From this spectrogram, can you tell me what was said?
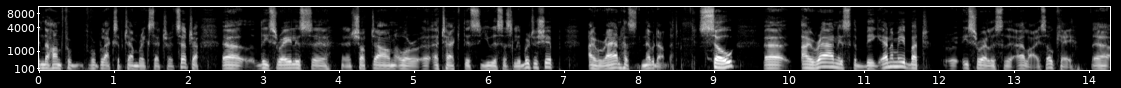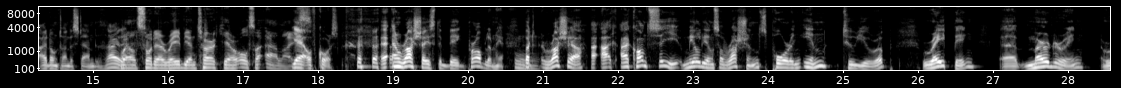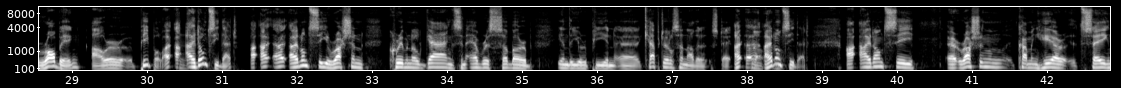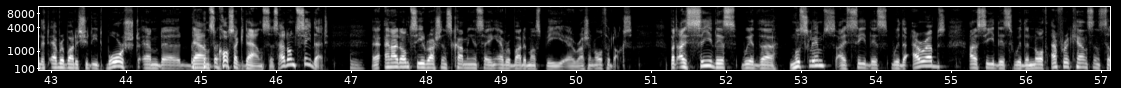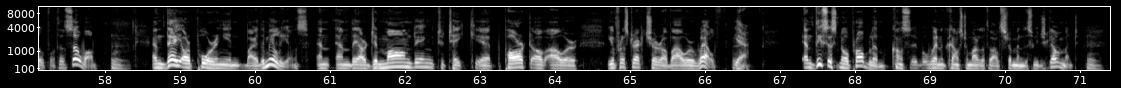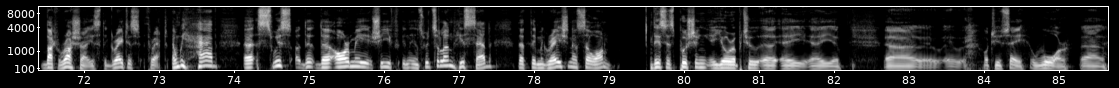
in the hunt for, for Black September, etc., etc. Uh, the Israelis uh, uh, shot down or uh, attacked this USS Liberty ship. Iran has never done that. So uh, Iran is the big enemy, but Israel is the allies. Okay, uh, I don't understand this either. Well, Saudi Arabia and Turkey are also allies. Yeah, of course. Uh, and Russia is the big problem here. But Russia, I, I, I can't see millions of Russians pouring in to Europe, raping, uh, murdering, robbing our people. I, I, I don't see that. I, I, I don't see Russian criminal gangs in every suburb in the European uh, capitals and other states. I, I, I don't see that. I, I don't see uh, Russian coming here saying that everybody should eat borscht and uh, dance Cossack dances. I don't see that. Uh, and I don't see Russians coming and saying everybody must be uh, Russian Orthodox. But I see this with the Muslims, I see this with the Arabs, I see this with the North Africans, and so forth and so on. And they are pouring in by the millions, and, and they are demanding to take uh, part of our infrastructure, of our wealth. Yeah and this is no problem when it comes to Margot Wallström and the Swedish government. But Russia is the greatest threat, and we have uh, Swiss, the, the army chief in, in Switzerland. He said that the immigration and so on. This is pushing Europe to a, a, a, uh, uh, what do you say, a war. Uh,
